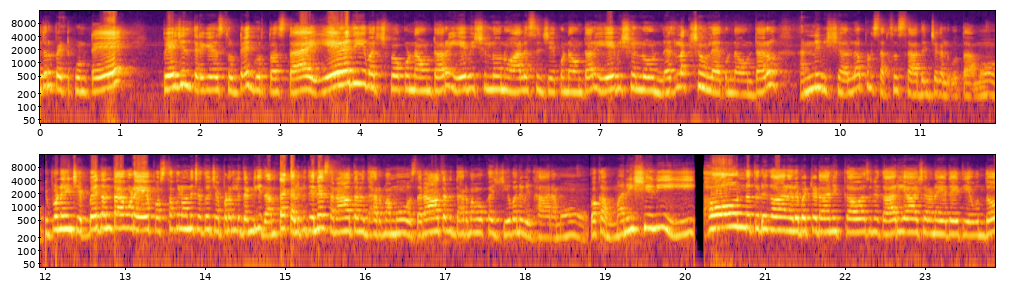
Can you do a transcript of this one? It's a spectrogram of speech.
ఎదురు పెట్టుకుంటే పేజీలు తిరిగేస్తుంటే గుర్తొస్తాయి. ఏది మర్చిపోకుండా ఉంటారు ఏ విషయంలోనూ ఆలస్యం చేయకుండా ఉంటారు ఏ విషయంలో నిర్లక్ష్యం లేకుండా ఉంటారు అన్ని విషయాల్లో అప్పుడు సక్సెస్ సాధించగలుగుతాము. ఇప్పుడు నేను చెప్పేదంతా కూడా ఏ పుస్తకంలోనే చదువు చెప్పడం లేదండి. ఇదంతా కలిపితేనే సనాతన ధర్మము. సనాతన ధర్మం ఒక జీవన విధానము. ఒక మనిషిని మహోన్నతుడిగా నిలబెట్టడానికి కావాల్సిన కార్యాచరణ ఏదైతే ఉందో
